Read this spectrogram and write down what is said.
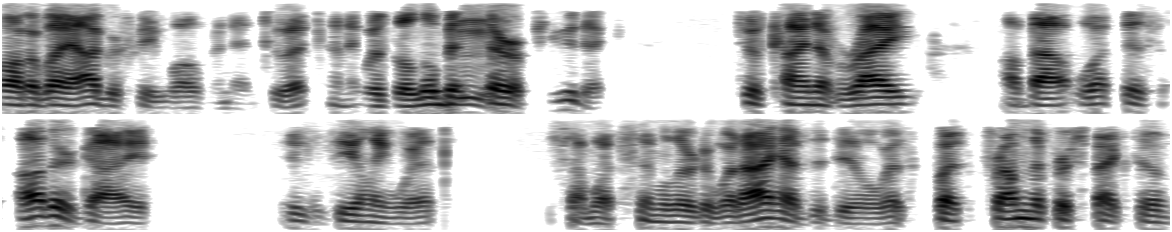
autobiography woven into it, and it was a little bit mm. therapeutic to kind of write about what this other guy is dealing with, somewhat similar to what I had to deal with, but from the perspective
